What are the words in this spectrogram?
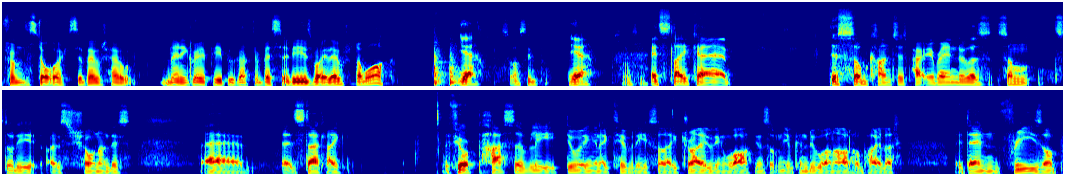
from the Stoics about how many great people got their best ideas while out on a walk. Yeah, So simple. yeah. So simple. It's like uh, the subconscious part of your brain. There was some study I was shown on this. Uh, it's that like if you're passively doing an activity, so like driving, walking, something you can do on autopilot, it then frees up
